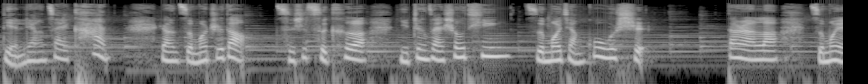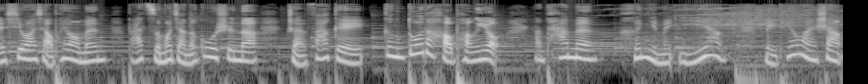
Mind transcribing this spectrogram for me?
点亮再看，让子墨知道此时此刻你正在收听子墨讲故事。当然了，子墨也希望小朋友们把子墨讲的故事呢转发给更多的好朋友，让他们和你们一样，每天晚上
